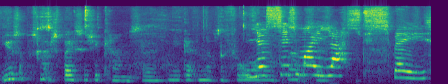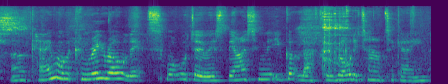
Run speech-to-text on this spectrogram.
Use up as much space as you can, so when you get another four. This is that's my it. last space. Okay, well we can re-roll it. What we'll do is the icing that you've got left, we'll roll it out again.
